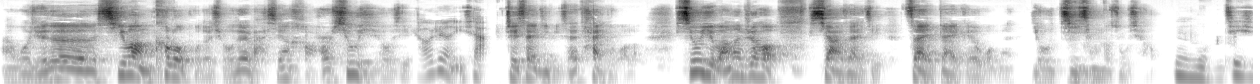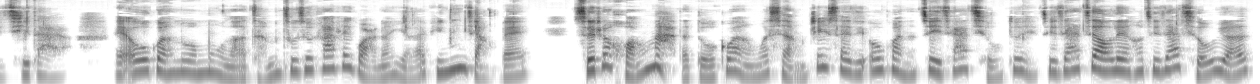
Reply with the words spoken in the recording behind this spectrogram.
啊。我觉得希望克洛普的球队吧，先好好休息休息，调整一下。这赛季比赛太多了，休息完了之后，下赛季再带给我们有激情的足球。嗯，我们继续期待啊！哎，欧冠落幕了，咱们足球咖啡馆呢也来评评奖呗。随着皇马的夺冠，我想这赛季欧冠的最佳球队、最佳教练和最佳球员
